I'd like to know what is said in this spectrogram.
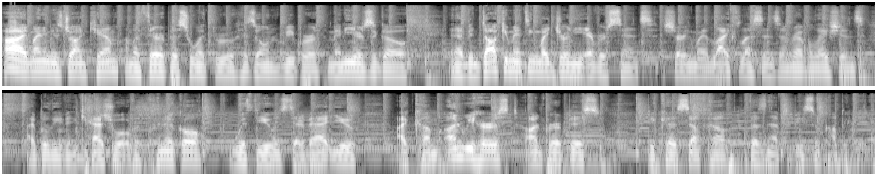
Hi, my name is John Kim. I'm a therapist who went through his own rebirth many years ago, and I've been documenting my journey ever since, sharing my life lessons and revelations. I believe in casual over clinical, with you instead of at you. I come unrehearsed on purpose because self help doesn't have to be so complicated.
